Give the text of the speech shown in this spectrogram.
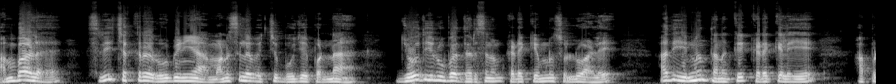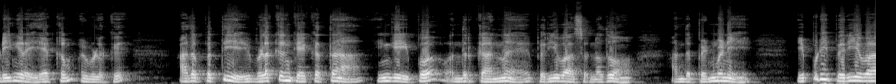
அம்பாளை ஸ்ரீசக்கர ரூபிணியாக மனசில் வச்சு பூஜை பண்ணால் ஜோதி ரூப தரிசனம் கிடைக்கும்னு சொல்லுவாளே. அது இன்னும் தனக்கு கிடைக்கலையே அப்படிங்கிற ஏக்கம் இவளுக்கு. அதை பற்றி விளக்கம் கேட்கத்தான் இங்கே இப்போ வந்திருக்கான்னு பெரியவா சொன்னதும் அந்த பெண்மணி எப்படி பெரியவா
